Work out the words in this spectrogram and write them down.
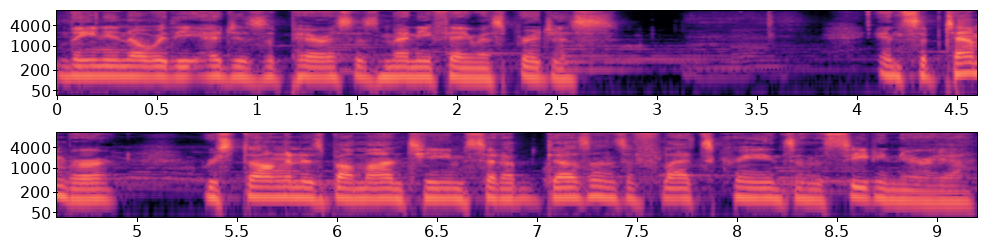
leaning over the edges of Paris's many famous bridges. In September, Rousteing and his Balmain team set up dozens of flat screens in the seating area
